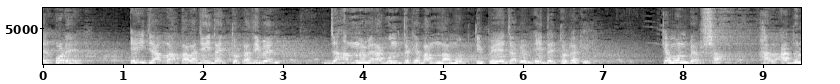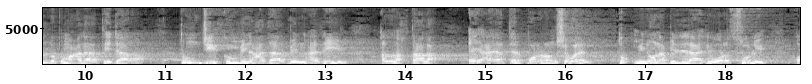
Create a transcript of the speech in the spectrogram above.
এরপরে এই যে আল্লাহ তালা যেই দায়িত্বটা দিবেন জাহান নামের আগুন থেকে বান্দা মুক্তি পেয়ে যাবেন, এই দায়িত্বটাকে কেমন ব্যবসা? হাল আদুল্লুকুম আলা তেজারা তুমজি কুমিন আদা বিন আলিম। আল্লাহ তালা এই আয়াতের পরের অংশে বলেন, তুমিনুনা বিল্লাহি ওয়া রাসূলি। ও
